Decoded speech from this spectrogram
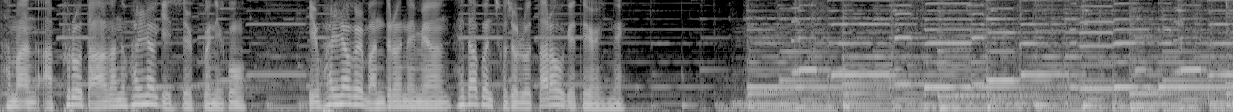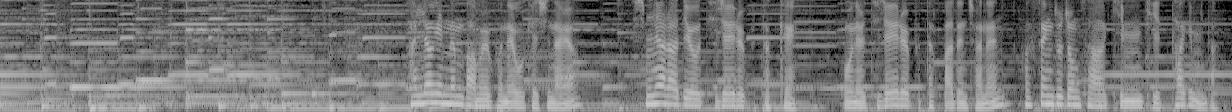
다만 앞으로 나아가는 활력이 있을 뿐이고 이 활력을 만들어내면 해답은 저절로 따라오게 되어 있네. 활력 있는 밤을 보내고 계시나요? 심야 라디오 DJ를 부탁해. 오늘 DJ를 부탁받은 저는 학생조정사 김기탁입니다.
